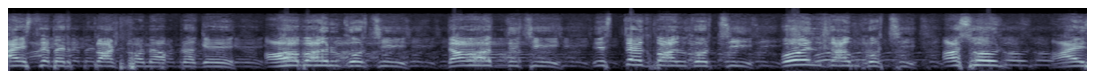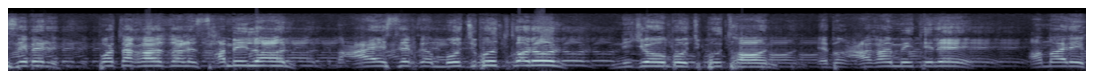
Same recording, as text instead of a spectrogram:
আইএসএফের প্ল্যাটফর্মে আপনাকে আহ্বান করছি, দাওয়াত দিচ্ছি, ইস্তেকবাল করছি, ওয়েলকাম করছি। আসুন আইএসএফ এর পতাকা দলে সামিল হন আইএসএফ কে মজবুত করুন, নিজেও মজবুত হন। এবং আগামী দিনে আমার এই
